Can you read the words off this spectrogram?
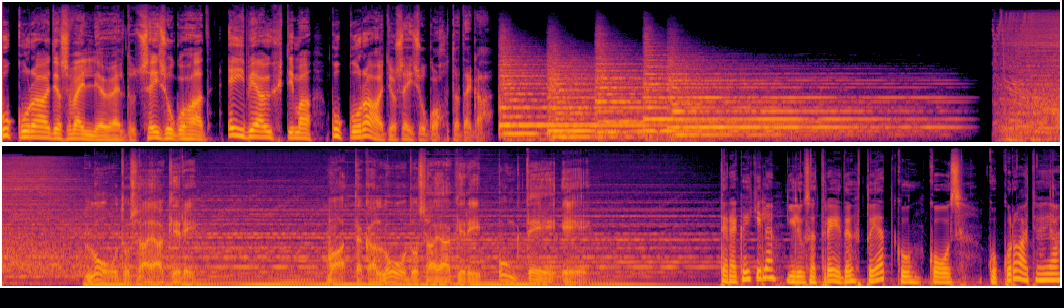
Kuku raadios välja öeldud seisukohad ei pea ühtima Kuku raadio seisukohtadega. loodusajakiri, vaata ka looduseajakiri.ee tere kõigile, ilusat reede õhtu jätku koos Kuku raadio ja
